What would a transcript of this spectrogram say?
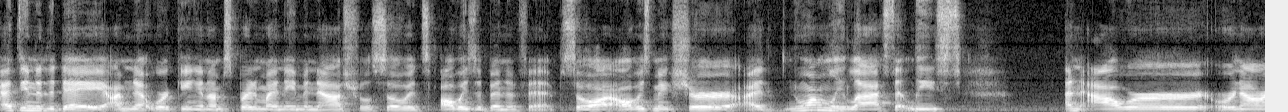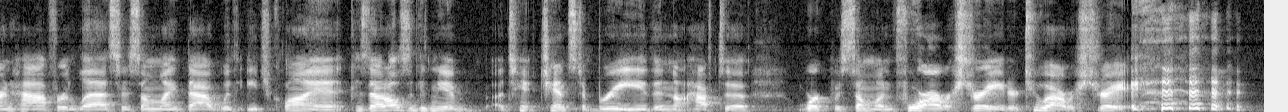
at the end of the day i'm networking and i'm spreading my name in nashville so it's always a benefit. So i always make sure i normally last at least an hour or an hour and a half or less or something like that with each client because that also gives me a, a t- chance to breathe and not have to work with someone four hours straight or two hours straight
